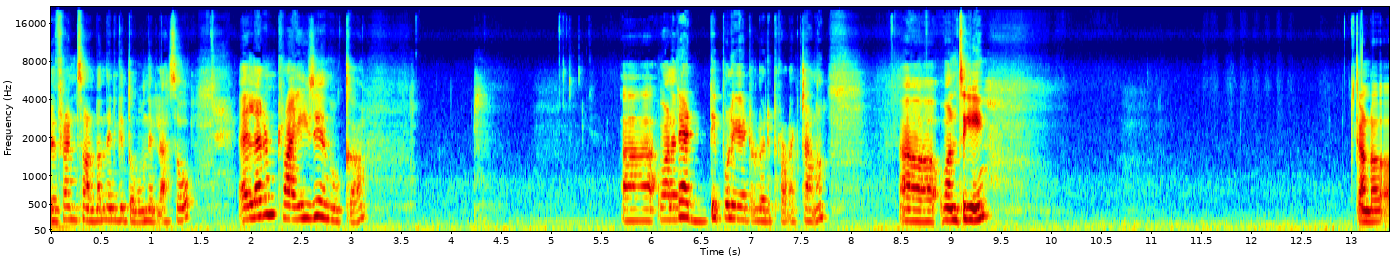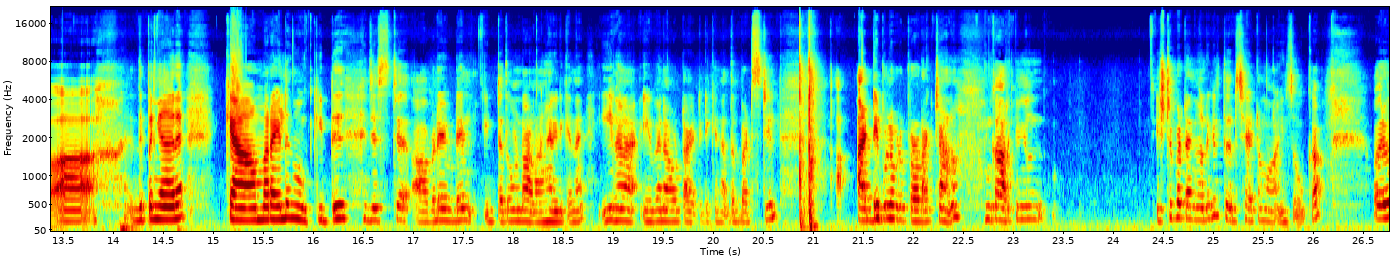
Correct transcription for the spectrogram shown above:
ഡിഫറൻസ് ഉണ്ടെന്ന് എനിക്ക് തോന്നുന്നില്ല. സോ എല്ലാവരും ട്രൈ ചെയ്ത് നോക്കുക. വളരെ അടിപൊളിയായിട്ടുള്ള ഒരു പ്രൊഡക്റ്റാണ് വൺസ് അഗെയിൻ കണ്ടോ? ഇതിപ്പോൾ ഞാൻ ക്യാമറയിൽ നോക്കിയിട്ട് ജസ്റ്റ് അവിടെ ഇവിടെയും ഇട്ടതുകൊണ്ടാണ് അങ്ങനെ ഇരിക്കുന്നത്. ഈവൻ ഈവൻ ഔട്ട് ആയിട്ടിരിക്കുന്നത്. ബട്ട് സ്റ്റിൽ അടിപൊളി ഒരു പ്രോഡക്റ്റാണ് നിങ്ങൾക്ക് ആർക്കെങ്കിലും ഇഷ്ടപ്പെട്ടെങ്കിൽ തീർച്ചയായിട്ടും വാങ്ങിച്ച് നോക്കുക ഒരു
